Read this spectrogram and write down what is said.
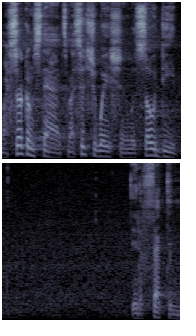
my circumstance, my situation was so deep, it affected me.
